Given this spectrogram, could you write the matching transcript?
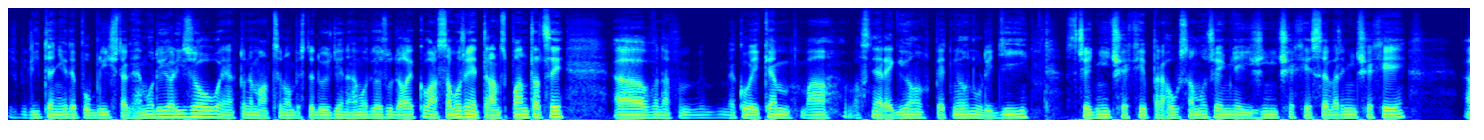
když bydlíte někde poblíž, tak hemodialýzou, jinak to nemá cenu, abyste dojížděli na hemodialýzu daleko. A samozřejmě transplantaci, eh, jako IKEM má vlastně region 5 milionů lidí, střední Čechy, Prahu samozřejmě, jižní Čechy, severní Čechy, eh,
